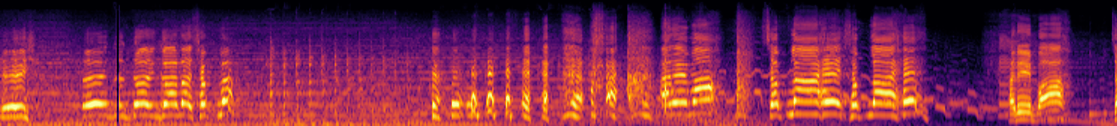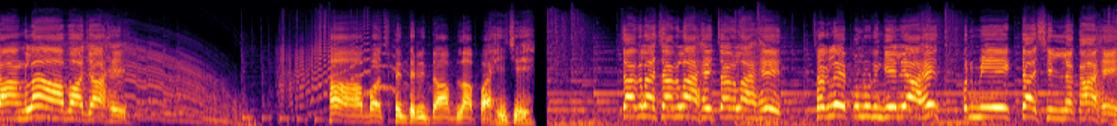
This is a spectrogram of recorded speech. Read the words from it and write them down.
ए, ए, ग- ग- गाना छपला अरे वा छपला आहे छपला आहे अरे बा चांगला आवाज आहे हा आवाज काहीतरी दाबला पाहिजे चांगला चांगला आहे चांगला आहे सगळे पळून गेले आहेत पण मी एकटा शिल्लक आहे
